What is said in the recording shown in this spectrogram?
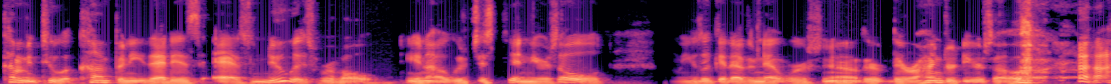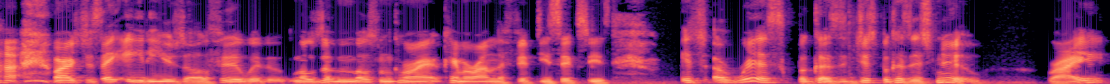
coming to a company that is as new as Revolt, you know, we're just 10 years old when you look at other networks, you know, they're they're 100 years old, or I should say 80 years old. With most of them, most of them came around the 50s, 60s. It's a risk because just because it's new, right?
